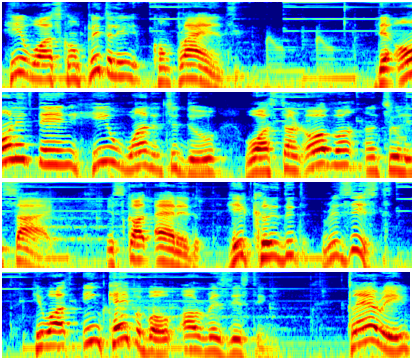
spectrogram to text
he was completely compliant. The only thing he wanted to do was turned over onto his side. Scott added, he couldn't resist. He was incapable of resisting. Clary,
